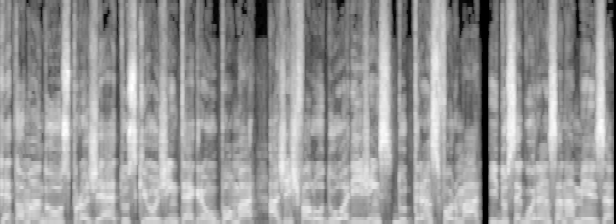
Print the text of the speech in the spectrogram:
Retomando os projetos que hoje integram o Pomar, a gente falou do Origens, do Transformar e do Segurança na Mesa.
